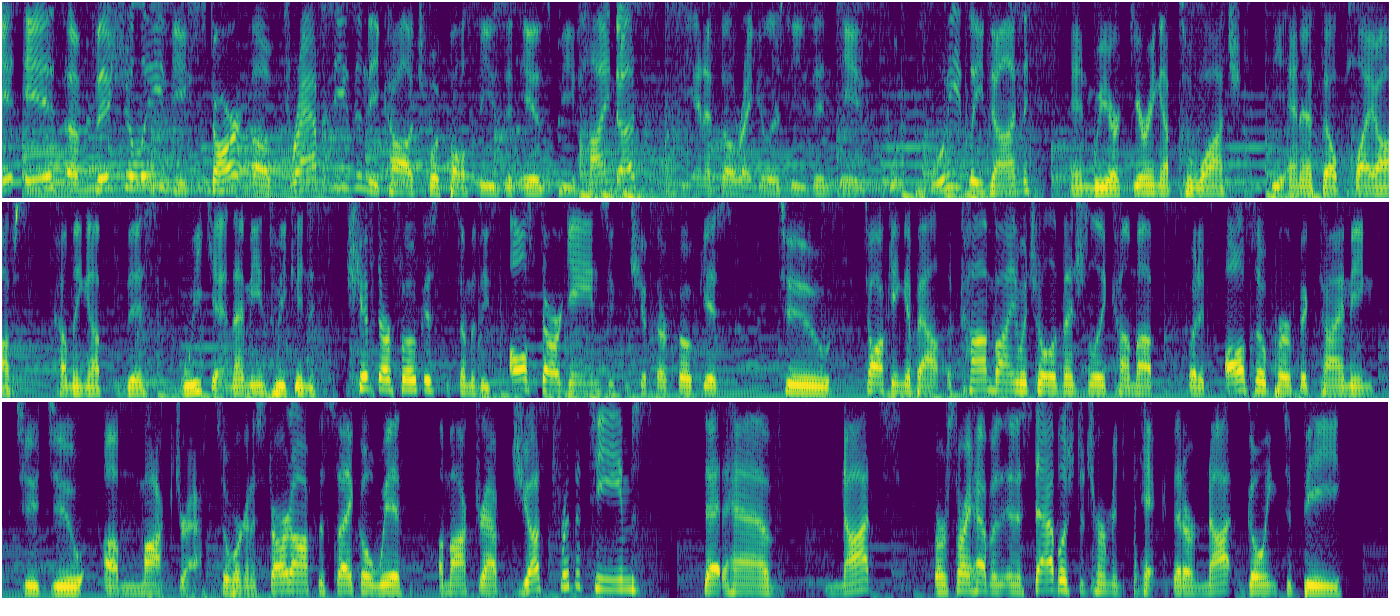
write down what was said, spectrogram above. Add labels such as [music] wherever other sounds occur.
It is officially the start of draft season. The college football season is behind us. The NFL regular season is completely done, and we are gearing up to watch the NFL playoffs coming up this weekend. That means we can shift our focus to some of these all star games. We can shift our focus to talking about the combine, which will eventually come up, but it's also perfect timing to do a mock draft. So we're going to start off the cycle with a mock draft just for the teams that have not, or sorry, have an established determined pick that are not going to be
